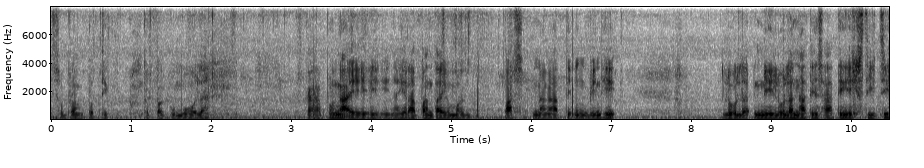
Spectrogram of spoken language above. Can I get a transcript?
sobrang putik kapag umuulan kahapon nga eh nahirapan tayo magpasok ng ating binhi. Lula, nilula natin sa ating XTG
